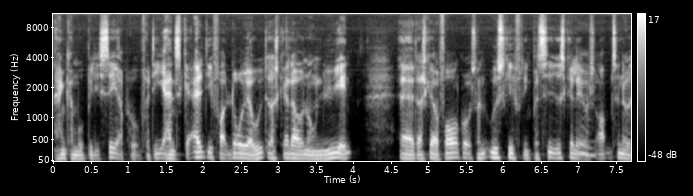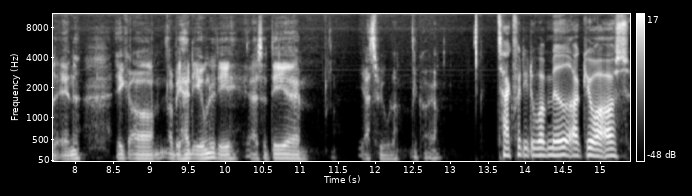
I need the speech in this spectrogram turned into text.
han kan mobilisere på? Fordi han skal, alle de folk, der ryger ud, der skal der jo nogle nye ind. Uh, der skal jo foregå sådan en udskiftning. Partiet skal laves mm. om til noget andet. Ikke? Og, og vil han evne det? Altså, det, jeg tvivler. Det gør jeg. Tak fordi du var med og gjorde os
